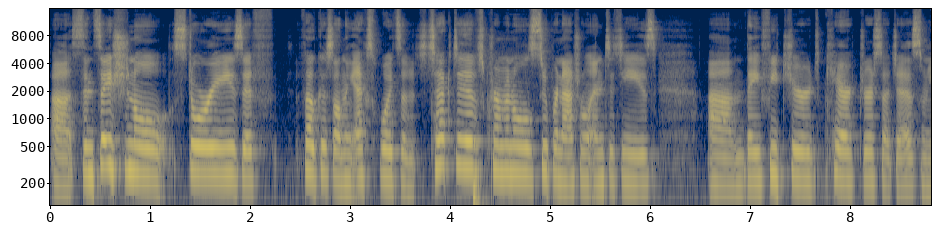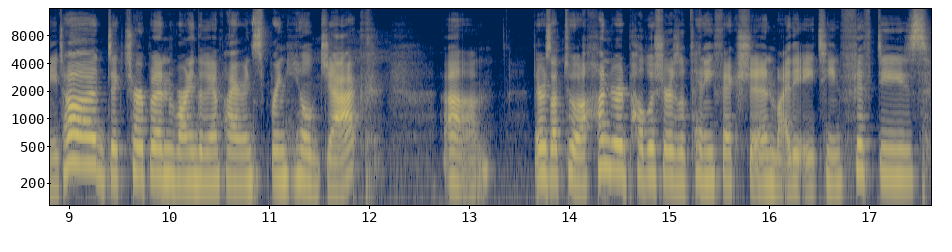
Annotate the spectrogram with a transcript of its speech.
uh, sensational stories if focused on the exploits of detectives, criminals, supernatural entities. Um, they featured characters such as Sweeney Todd, Dick Turpin, Varney the Vampire, and Spring-Heeled Jack. Um, there's up to a hundred publishers of penny fiction by the 1850s.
